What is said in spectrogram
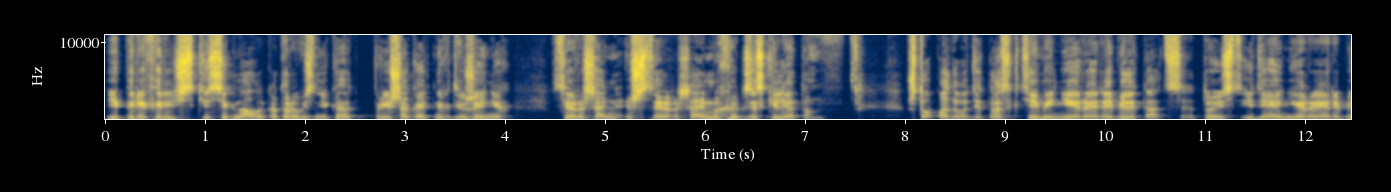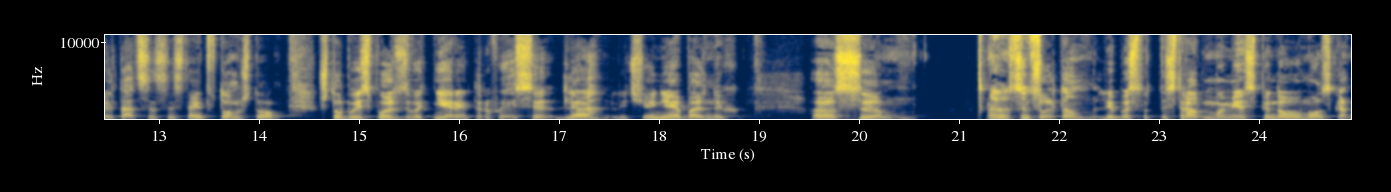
и периферические сигналы, которые возникают при шагательных движениях, совершаемых экзоскелетом. Что подводит нас к теме нейрореабилитации? То есть идея нейрореабилитации состоит в том, что чтобы использовать нейроинтерфейсы для лечения больных э, с, э, с инсультом, либо с, с травмами спинного мозга.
